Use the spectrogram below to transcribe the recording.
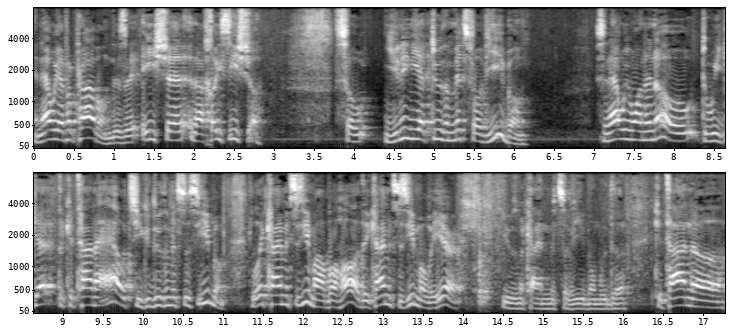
And now we have a problem. There's a Isha, Isha. So you didn't yet do the mitzvah of Yibam. So now we want to know, do we get the katana out so you could do the mitzvah yibam? Like kai mitzvah yibam, abaha, the kai mitzvah yibam over here, he was makai mitzvah yibam with the katana,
